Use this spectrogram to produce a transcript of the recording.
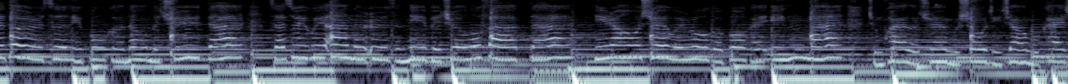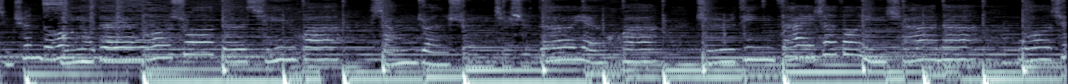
在的日子里不可能被取代，在最灰暗的日子，你陪着我发呆，你让我学会如何拨开阴霾，将快乐全部收集，将不开心全都。你对我说的情话，像转瞬即逝的烟花，只停在绽放一刹那，我却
